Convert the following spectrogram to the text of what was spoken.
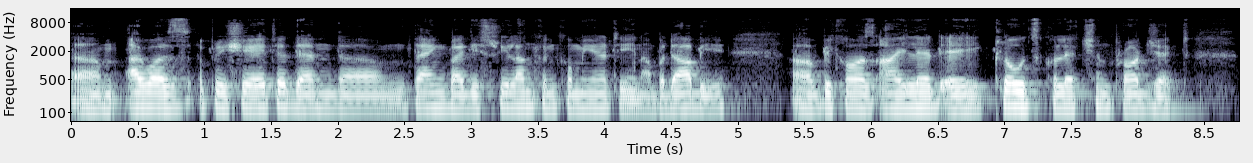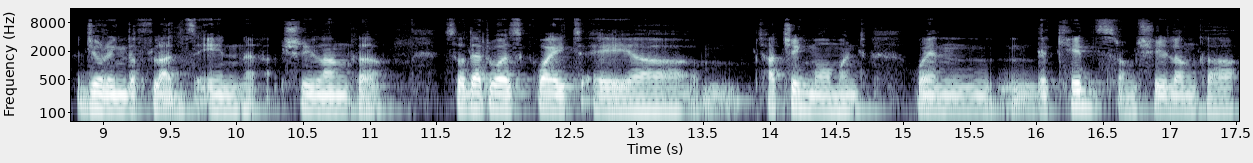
um, I was appreciated and um, thanked by the Sri Lankan community in Abu Dhabi uh, because I led a clothes collection project during the floods in Sri Lanka. So that was quite a um, touching moment when the kids from Sri Lanka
